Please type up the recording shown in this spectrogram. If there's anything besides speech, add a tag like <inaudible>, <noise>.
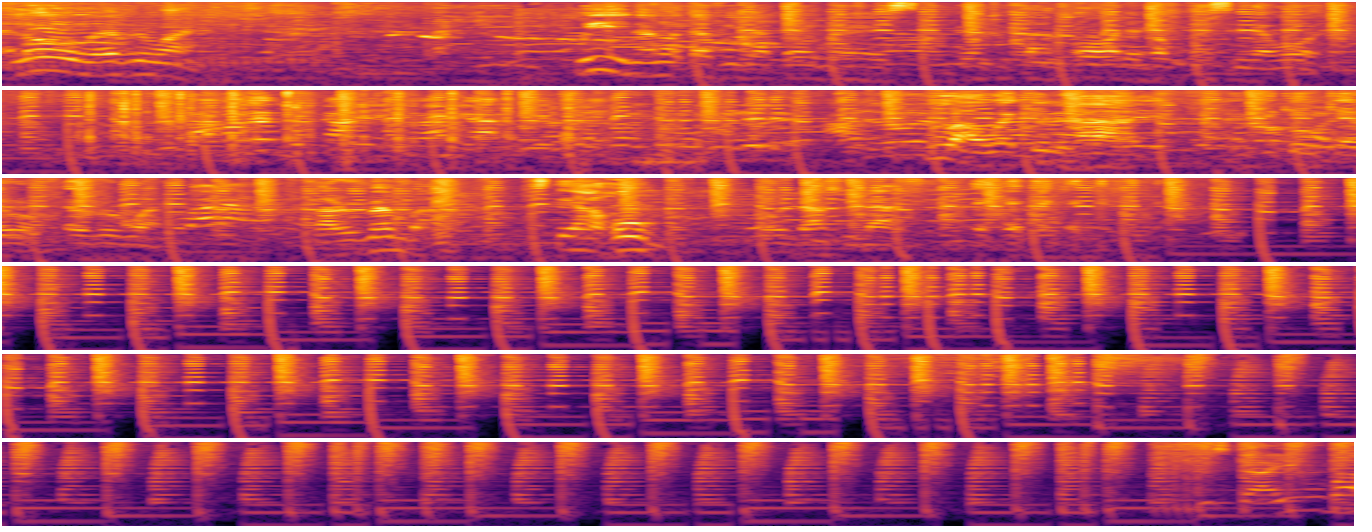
Hello, everyone. We in Anot Africa Congress want to thank all the doctors in the world who are working hard and taking care of everyone. But remember, stay at home or dance with us. <laughs> saiu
